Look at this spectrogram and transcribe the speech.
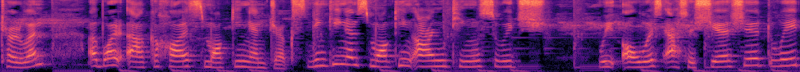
Third one, avoid alcohol, smoking, and drugs. Drinking and smoking aren't things which we always associate with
